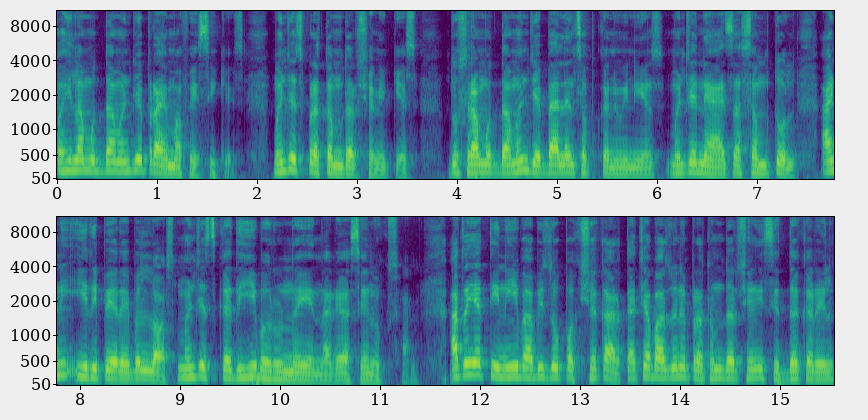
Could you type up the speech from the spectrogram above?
पहिला मुद्दा म्हणजे प्रायमा फेसी केस म्हणजेच प्रथमदर्शनी केस. दुसरा मुद्दा म्हणजे बॅलन्स ऑफ कन्व्हिनियन्स म्हणजे न्यायाचा समतोल आणि इरिपेरेबल लॉस म्हणजेच कधीही भरून न येणारे असे नुकसान. आता या तिन्ही बाबी जो पक्षकार त्याच्या बाजूने प्रथमदर्शनी सिद्ध करेल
